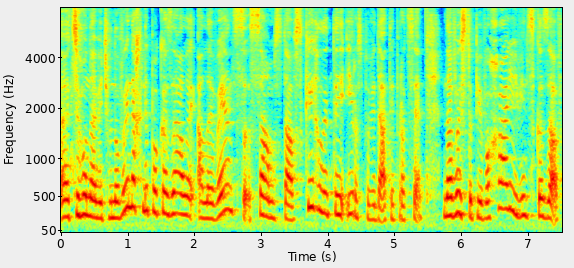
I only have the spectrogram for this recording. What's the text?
Е, Цього навіть в новинах не показали, але Венс сам став скиглити і розповідати про це. На виступі в Охайі він сказав:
